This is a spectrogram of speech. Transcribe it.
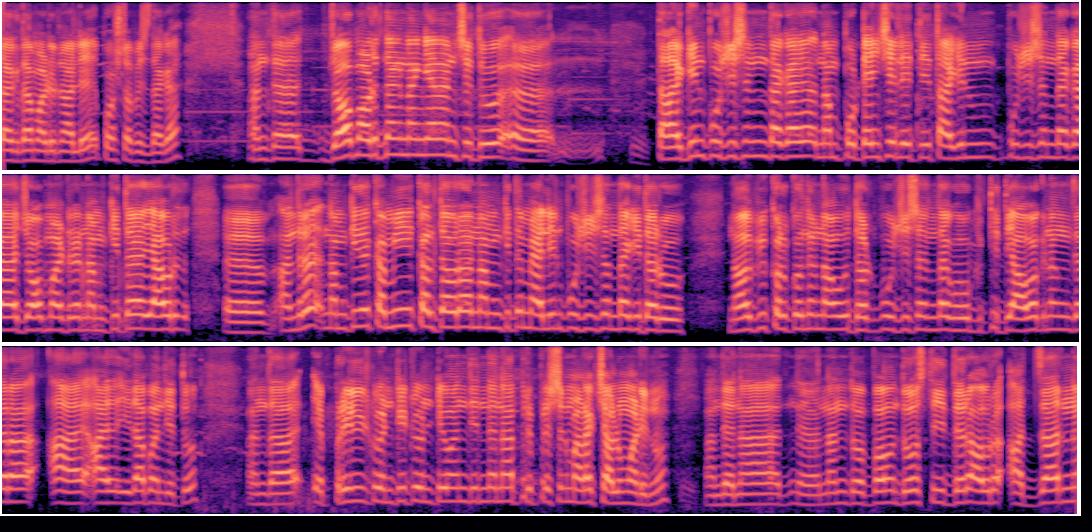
ದಗ್ದ ಮಾಡಿನ ಅಲ್ಲಿ ಪೋಸ್ಟ್ ಆಫೀಸ್ದಾಗ ಅಂತ ಜಾಬ್ ಮಾಡಿದ್ನಾಗ ನಂಗೆ ಏನು ಅನ್ಸಿತ್ತು ತಾಗಿನ ಪೊಸಿಷನ್ದಾಗ ನಮ್ಮ ಪೊಟೆನ್ಷಿಯಲ್ ಐತಿ, ತಾಗಿನ ಪೊಸಿಷನ್ದಾಗ ಜಾಬ್ ಮಾಡ್ರೆ ನಮ್ಗಿಂತ ಯಾರು ಅಂದ್ರೆ ನಮ್ಗಿಂತ ಕಮ್ಮಿ ಕಲ್ತವ್ರ ನಮ್ಗಿಂತ ಮ್ಯಾಲಿನ ಪೊಸಿಷನ್ದಾಗ ಇದ್ದಾರು ನಾವು ಭೀ ಕಲ್ಕೊಂಡ್ರೆ ನಾವು ದೊಡ್ಡ ಪೊಸಿಷನ್ದಾಗ ಹೋಗ್ತಿದ್ದೆ ಆವಾಗ ನಂಗೆ ಜರ ಇದ ಬಂದಿತ್ತು. ಅಂದ ಏಪ್ರಿಲ್ ಟ್ವೆಂಟಿ ಟ್ವೆಂಟಿ ಒಂದಿಂದ ನಾ ಪ್ರಿಪ್ರೇಷನ್ ಮಾಡೋಕ್ಕೆ ಚಾಲು ಮಾಡಿನು ಅಂದೆ ನಾ ನಂದು ಒಬ್ಬ ದೋಸ್ತ ಇದ್ದರು. ಅವ್ರು ಅಜ್ಜಾರ್ನ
